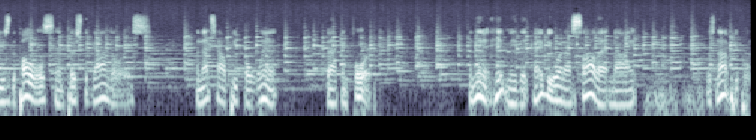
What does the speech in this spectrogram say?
use the poles and push the gondolas. And that's how people went back and forth. And then it hit me that maybe what I saw that night was not people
